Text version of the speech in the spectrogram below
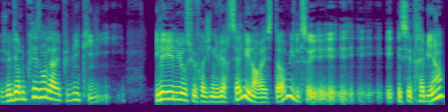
je veux dire, le président de la République, il, est élu au suffrage universel, il en reste homme, il, et, c'est très bien.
